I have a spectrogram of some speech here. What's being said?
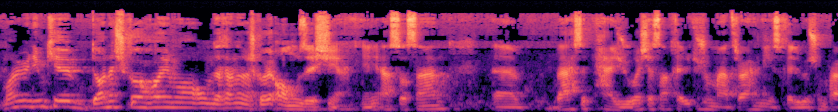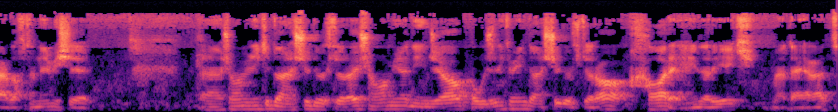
ما می‌بینیم که دانشگاه های ما عمدتا دانشگاه آموزشی هن. یعنی اساسا بحث پژوهش اصلا خیلی توشون مطرح نیست خیلی بهشون پرداخته نمیشه. شما می‌بینید که دانشجو دکترای شما میاد اینجا با وجود اینکه این دانشجو دکترا کاره یعنی داره یک دقیقت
